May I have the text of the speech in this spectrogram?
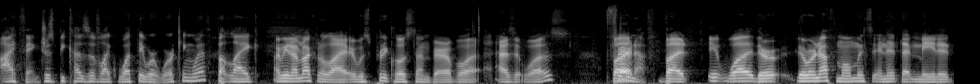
i think just because of like what they were working with but like I mean, I'm not gonna lie, it was pretty close to unbearable as it was. Fair enough. But it was there. There were enough moments in it that made it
